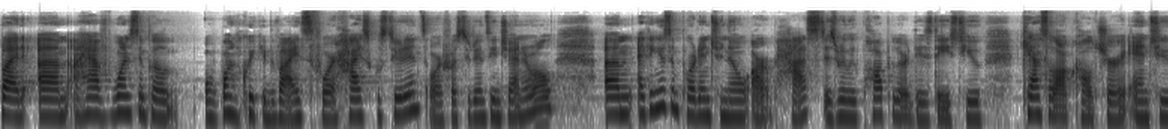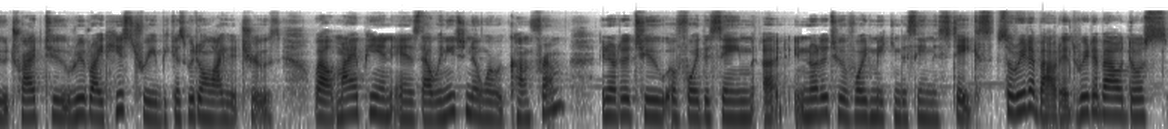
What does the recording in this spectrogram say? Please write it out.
But um, I have one simple or one quick advice for high school students or for students in general. Um, I think it's important to know our past is really popular these days to cancel our culture and to try to rewrite history because we don't like the truth. Well, my opinion is that we need to know where we come from in order to avoid the same, uh, in order to avoid making the same mistakes. So read about it. Read about those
